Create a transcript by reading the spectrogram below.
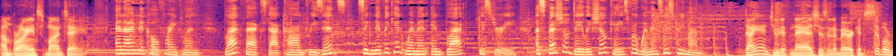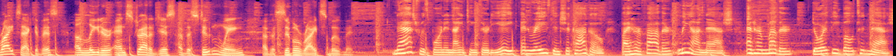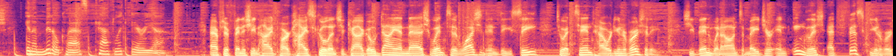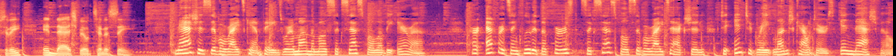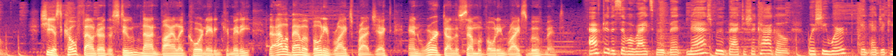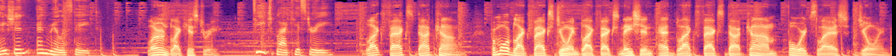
I'm Brian Smonte. And I'm Nicole Franklin. BlackFacts.com presents Significant Women in Black History, a special daily showcase for Women's History Month. Diane Judith Nash is an American civil rights activist, a leader, and strategist of the student wing of the civil rights movement. Nash was born in 1938 and raised in Chicago by her father, Leon Nash, and her mother, Dorothy Bolton Nash, in a middle class Catholic area. After finishing Hyde Park High School in Chicago, Diane Nash went to Washington, D.C. to attend Howard University. She then went on to major in English at Fisk University in Nashville, Tennessee. Nash's civil rights campaigns were among the most successful of the era. Her efforts included the first successful civil rights action to integrate lunch counters in Nashville. She is co founder of the Student Nonviolent Coordinating Committee, the Alabama Voting Rights Project, and worked on the Selma Voting Rights Movement. After the Civil Rights Movement, Nash moved back to Chicago, where she worked in education and real estate. Learn Black History. Teach Black History. BlackFacts.com. For more Black Facts, join Black Facts Nation at blackfacts.com forward slash join.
